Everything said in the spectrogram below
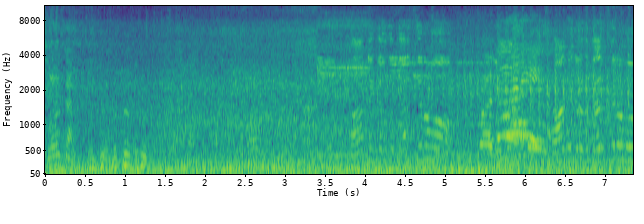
స్థానికులకు దర్శనము. స్థానికులకు దర్శనము. స్థానికులకు దర్శనము దర్శనము.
